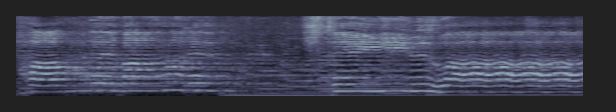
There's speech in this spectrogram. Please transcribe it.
晴れ晴れしているわ。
